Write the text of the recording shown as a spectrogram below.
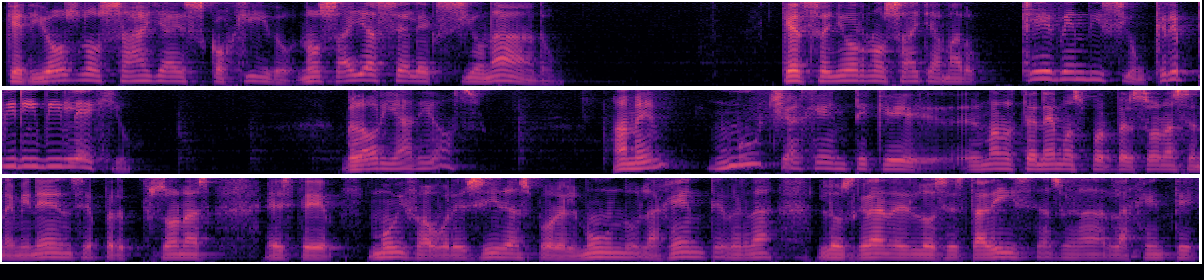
que Dios nos haya escogido, nos haya seleccionado, que el Señor nos haya llamado. Qué bendición, qué privilegio. Gloria a Dios. Amén mucha gente que, hermanos, tenemos por personas en eminencia, personas este, muy favorecidas por el mundo, la gente, ¿verdad? Los grandes, los estadistas, ¿verdad? La gente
